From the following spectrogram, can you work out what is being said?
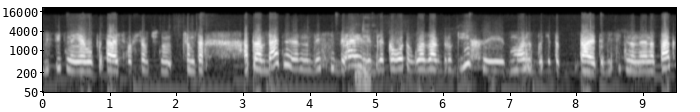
действительно я его пытаюсь во всем чем-то оправдать, наверное, для себя или для кого-то в глазах других, и может быть это, да, это действительно, наверное, так.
